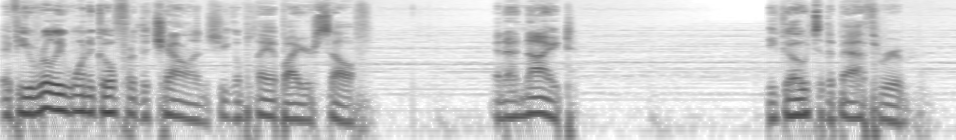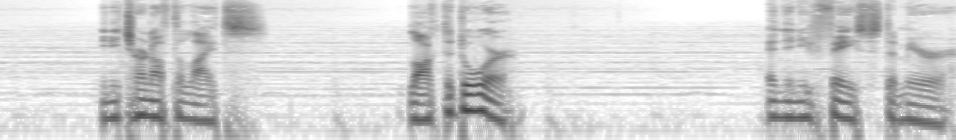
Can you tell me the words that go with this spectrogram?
If you really want to go for the challenge, you can play it by yourself. And at night, you go to the bathroom and you turn off the lights, lock the door, and then you face the mirror.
